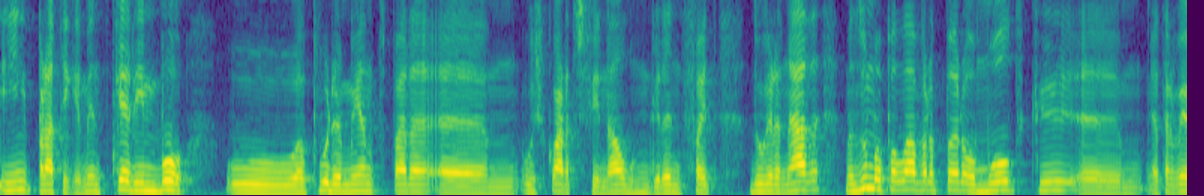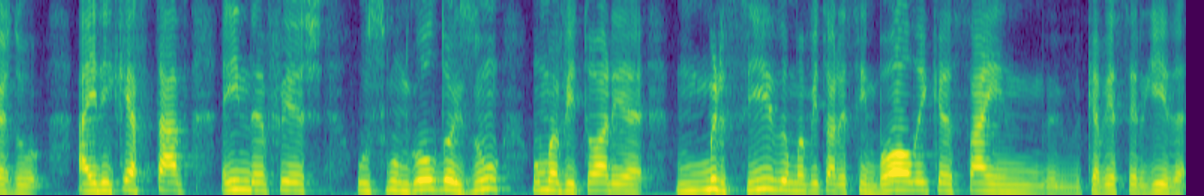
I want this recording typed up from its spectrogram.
e praticamente carimbou o apuramento para um, os quartos de final, um grande feito do Granada, mas uma palavra para o Molde que, um, através do Airik Estad, ainda fez o segundo gol, 2-1, uma vitória merecida, uma vitória simbólica, saem de cabeça erguida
